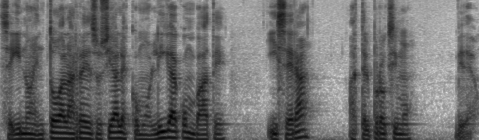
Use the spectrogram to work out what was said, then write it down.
seguirnos en todas las redes sociales como Liga Combate y será hasta el próximo video.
